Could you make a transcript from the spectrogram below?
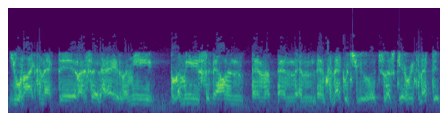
You and I connected. I said, "Hey, let me let me sit down and and and and, and connect with you. Let's let's get reconnected."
